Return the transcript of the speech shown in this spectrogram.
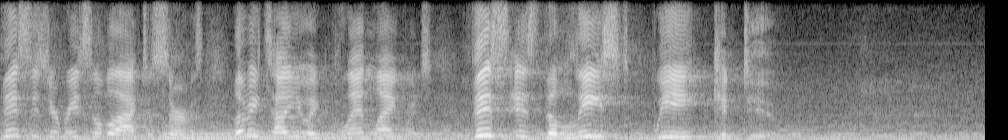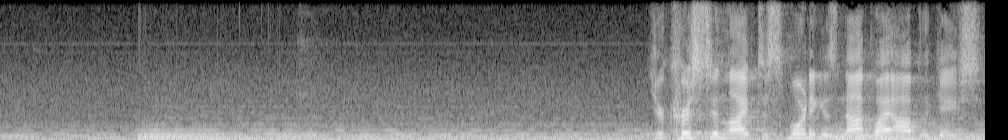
This is your reasonable act of service. Let me tell you in Glenn language this is the least we can do. Your Christian life this morning is not by obligation,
